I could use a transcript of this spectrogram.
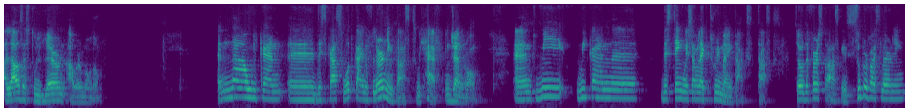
allows us to learn our model. And now we can uh, discuss what kind of learning tasks we have in general. And we, we can uh, distinguish some like three main tasks. So the first task is supervised learning.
